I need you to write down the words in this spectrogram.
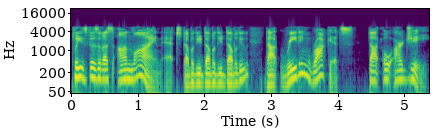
please visit us online at www.readingrockets.org.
